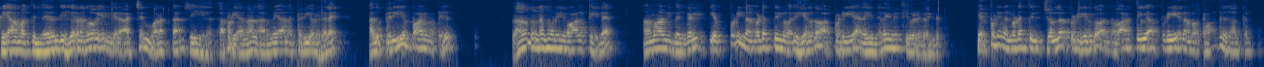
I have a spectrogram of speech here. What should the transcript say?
கியாமத்தில் நெருங்குகிறதோ என்கிற அச்சம் வரத்தான் செய்கிறது. அப்படியானால் அருமையான பெரியவர்களை அது பெரிய பாயிண்ட்டு நாம் நம்முடைய வாழ்க்கையில் அமானிதங்கள் எப்படி நம்மிடத்தில் வருகிறதோ அப்படியே அதை நிறைவேற்றி விட வேண்டும். எப்படி நம்மிடத்தில் சொல்லப்படுகிறதோ அந்த வார்த்தையை அப்படியே நம்ம பாதுகாக்கணும்.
